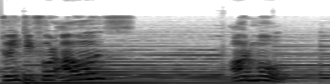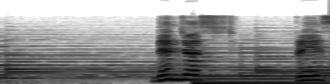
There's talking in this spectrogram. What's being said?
24 hours or more? Then just press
